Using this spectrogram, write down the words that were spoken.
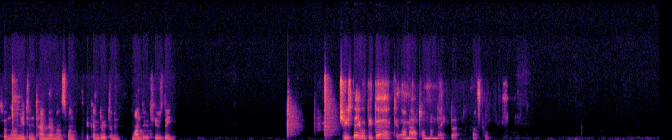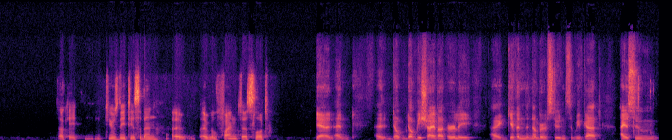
So no need in timely announcement. We can do it on Monday or Tuesday. Tuesday would be better. I'm out on Monday, but that's cool. Okay, Tuesday it is then. Uh, I will find a slot. Yeah, and uh, don't don't be shy about early. Uh, given the number of students that we've got, I assume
